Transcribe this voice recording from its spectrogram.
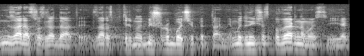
не зараз розглядати. Зараз потрібно більш робочі питання. Ми до них зараз повернемось і як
